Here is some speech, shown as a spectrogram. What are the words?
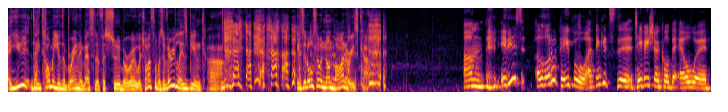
Are you? They told me you're the brand ambassador for Subaru, which I thought was a very lesbian car. is it also a non-binaries car? Um, it is a lot of people. I think it's the TV show called The L Word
